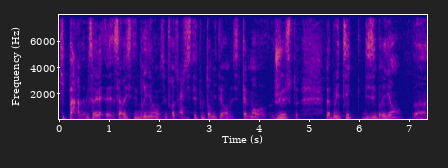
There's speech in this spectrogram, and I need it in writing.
qui parlent. Vous savez, euh, c'est Aristide Briand, c'est une phrase que citait tout le temps Mitterrand, mais c'est tellement juste. La politique, disait Briand, hein,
